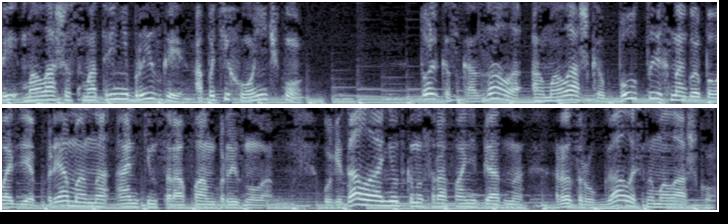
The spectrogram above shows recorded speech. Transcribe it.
«Ты, малаша, смотри, не брызгай, а потихонечку». Только сказала, а малашка бултых ногой по воде прямо на Анькин сарафан брызнула. Увидала Анютка на сарафане пятна, разругалась на малашку.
